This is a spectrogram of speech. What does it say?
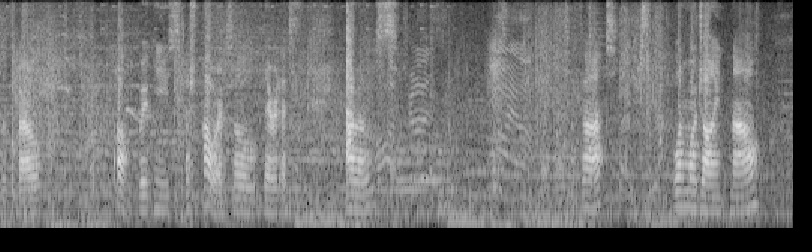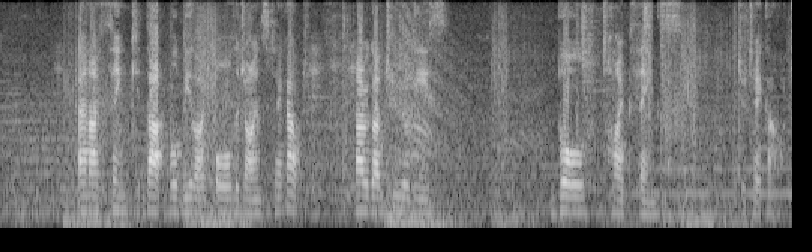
with the barrel. Oh, we can use special power, so there it is. Arrows. Like that. One more giant now. And I think that will be like all the giants to take out. Now we got two of these bull type things to take out.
